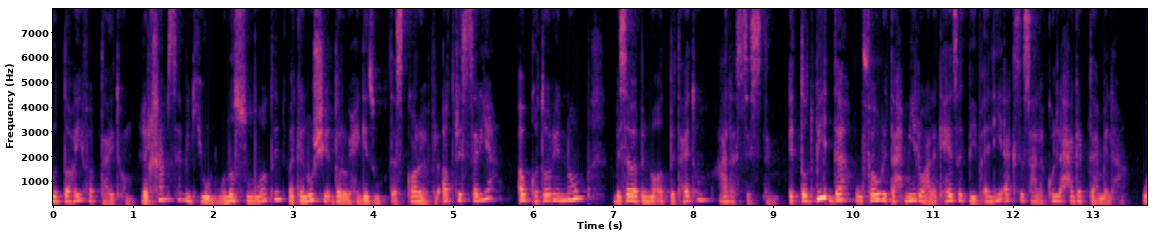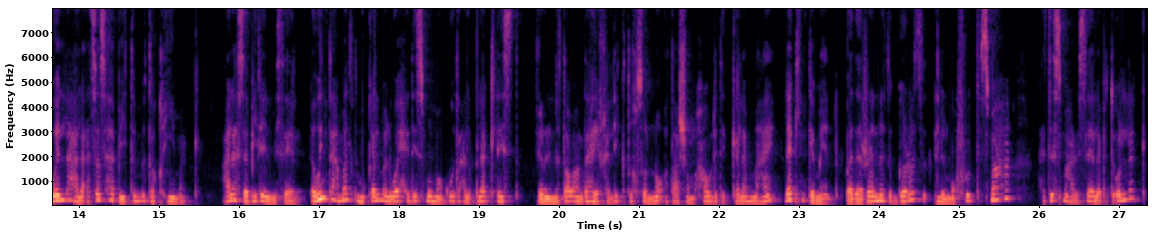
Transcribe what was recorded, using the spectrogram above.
والضعيفة بتاعتهم. غير 5 مليون ونص مواطن ما كانوش يقدروا يحجزوا تذكرة في القطر السريع أو قطار النوم بسبب النقط بتاعتهم على ال system. التطبيق ده وفور تحميله على جهازك بيبقى ليه access على كل حاجة بتعملها واللي على أساسها بيتم تقييمك. على سبيل المثال لو أنت عملت مكالمة لواحد اسمه موجود على ال black list غير إن طبعا ده هيخليك تخسر نقط عشان محاولة الكلام معاه لكن كمان بدل رنة الجرس اللي المفروض تسمعها هتسمع رسالة بتقولك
